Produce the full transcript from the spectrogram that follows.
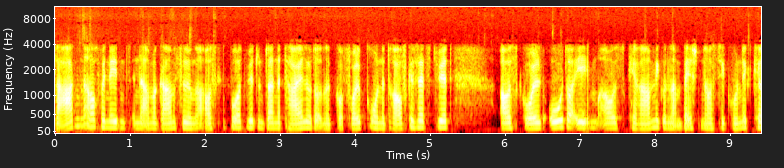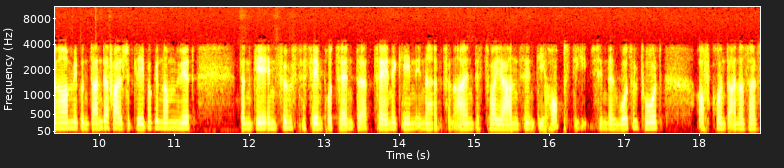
sagen, auch wenn eben in der Amalgamfüllung ausgebohrt wird und dann eine Teil oder eine Vollkrone draufgesetzt wird, aus Gold oder eben aus Keramik und am besten aus Zirkonik-Keramik und dann der falsche Kleber genommen wird, dann gehen fünf bis zehn Prozent der Zähne gehen innerhalb von ein bis zwei Jahren sind die Hops, die sind dann wurzeltot aufgrund einerseits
